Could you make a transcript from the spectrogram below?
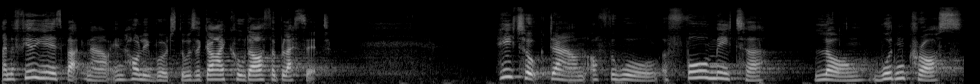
And a few years back now in Hollywood, there was a guy called Arthur Blessitt. He took down off the wall a four metre long wooden cross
